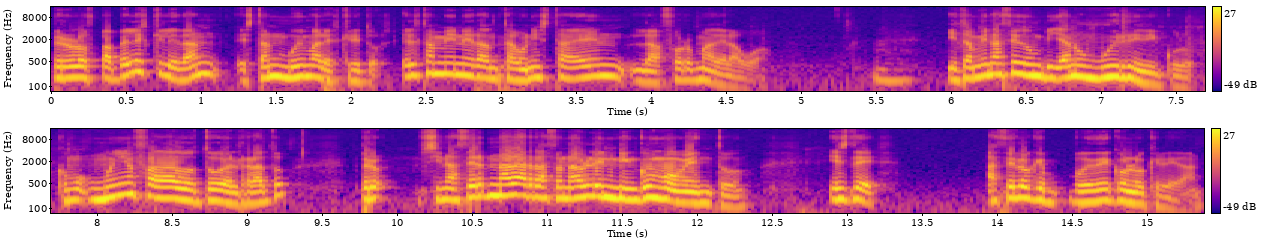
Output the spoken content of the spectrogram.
pero los papeles que le dan están muy mal escritos. Él también era antagonista en La forma del agua. Y también hace de un villano muy ridículo, como muy enfadado todo el rato, pero sin hacer nada razonable en ningún momento. Y es de, hace lo que puede con lo que le dan.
